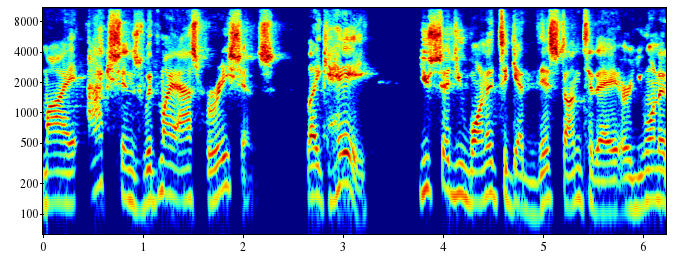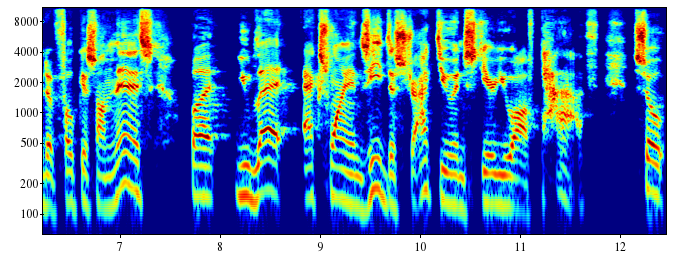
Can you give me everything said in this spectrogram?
my actions with my aspirations. Like, hey, you said you wanted to get this done today or you wanted to focus on this, but you let X, Y, and Z distract you and steer you off path. So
